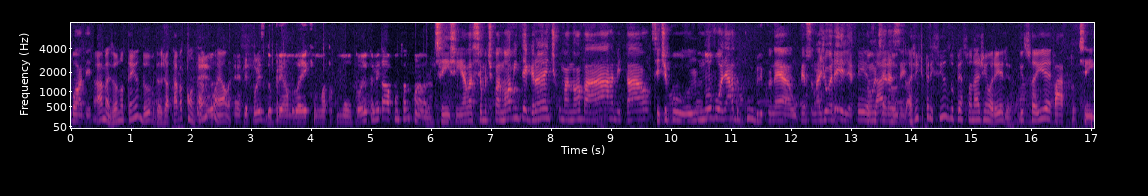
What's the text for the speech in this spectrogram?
Bob? Ah, mas eu não tenho dúvida, eu já tava contando É, eu- com ela. é, depois do preâmbulo aí que o Motoku montou, eu também tava contando com ela. já. Sim, sim. Ela ser uma, tipo, a nova integrante com uma nova arma e tal. Ser, tipo, o novo olhar do público, né? O personagem orelha, vamos dizer Exato. assim. A gente precisa do personagem orelha. Isso aí é fato. Sim.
